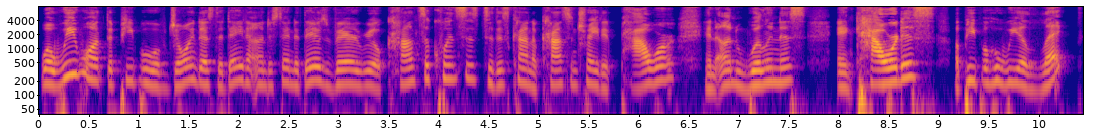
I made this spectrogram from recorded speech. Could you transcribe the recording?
what we want the people who have joined us today to understand that there's very real consequences to this kind of concentrated power and unwillingness and cowardice of people who we elect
